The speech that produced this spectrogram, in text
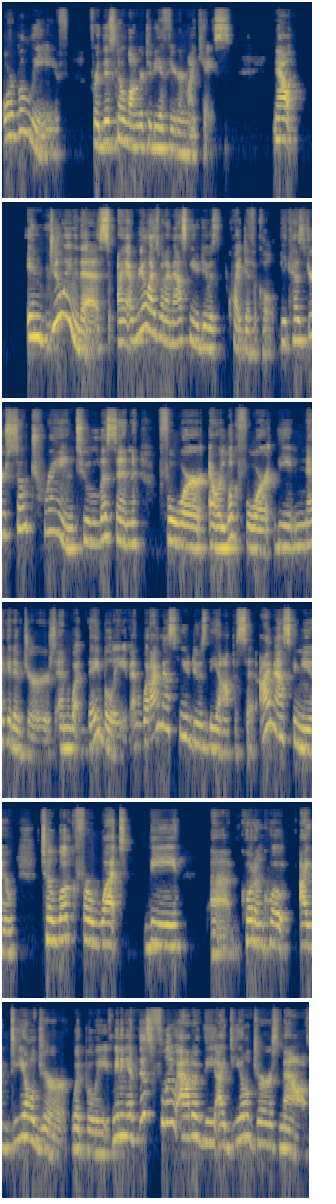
or believe for this no longer to be a fear in my case? Now, in doing this, I, I, realize what I'm asking you to do is quite difficult because you're so trained to listen for or look for the negative jurors and what they believe. And what I'm asking you to do is the opposite. I'm asking you to look for what the uh, quote unquote ideal juror would believe. Meaning, if this flew out of the ideal juror's mouth,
